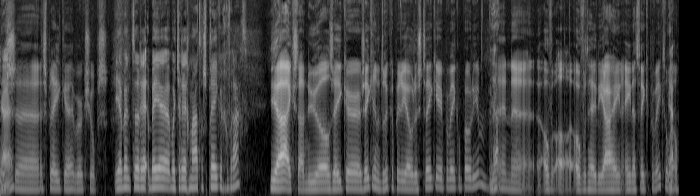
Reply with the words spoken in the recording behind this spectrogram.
Ja, dus eh, spreken, workshops. Jij bent, eh, ben je, word je regelmatig spreker gevraagd? Ja, ik sta nu al zeker, zeker in de drukke periodes, twee keer per week op het podium. Ja. En eh, over, al- over het hele jaar heen, één à twee keer per week toch Ja. wel.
